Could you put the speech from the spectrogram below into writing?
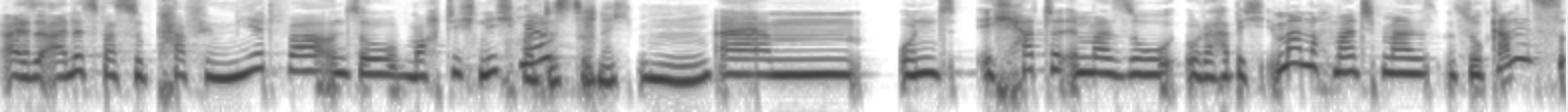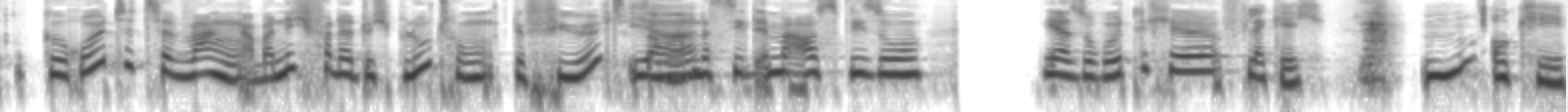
also alles, was so parfümiert war und so, mochte ich nicht mehr. Konntest du nicht. Mhm. Ähm, und ich hatte immer so, oder habe ich immer noch manchmal so ganz gerötete Wangen, aber nicht von der Durchblutung gefühlt, sondern das sieht immer aus wie so ja, so rötliche. Fleckig. Ja. Mhm, okay,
